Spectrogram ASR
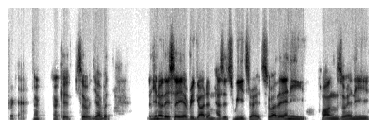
for that Okay, so yeah, but but you know they say every garden has its weeds, right? So are there any cons or any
